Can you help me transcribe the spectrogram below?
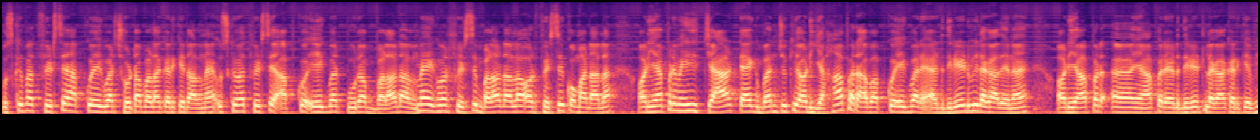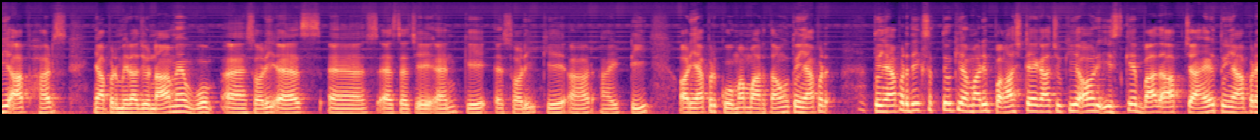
उसके बाद फिर से आपको एक बार छोटा बड़ा करके डालना है। उसके बाद फिर से आपको एक बार पूरा बड़ा डालना मैं एक बार फिर से बड़ा डाला और फिर से कोमा डाला। और यहाँ पर मेरी चार टैग बन चुकी है और यहाँ पर अब आपको एक बार एट द रेट भी लगा देना है। और यहाँ पर यहाँ पर एट द रेट लगा करके भी आप हर्ष, यहाँ पर मेरा जो नाम है वो sorry S S H A N K sorry K R I T और यहाँ पर कोमा मारता हूँ। तो यहाँ पर तो यहाँ पर देख सकते हो कि हमारी पाँच टैग आ चुकी है और इसके बाद आप चाहे तो यहाँ पर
